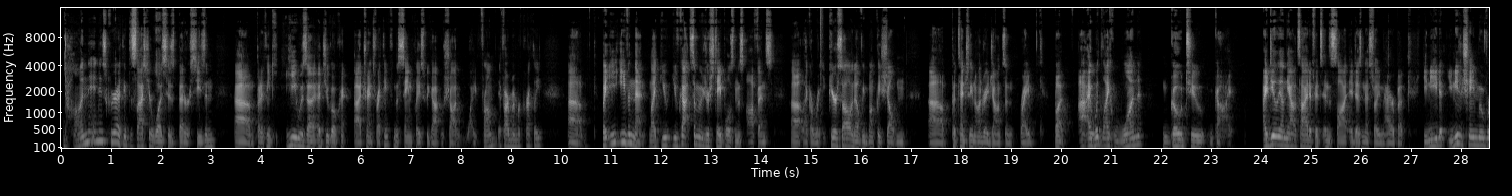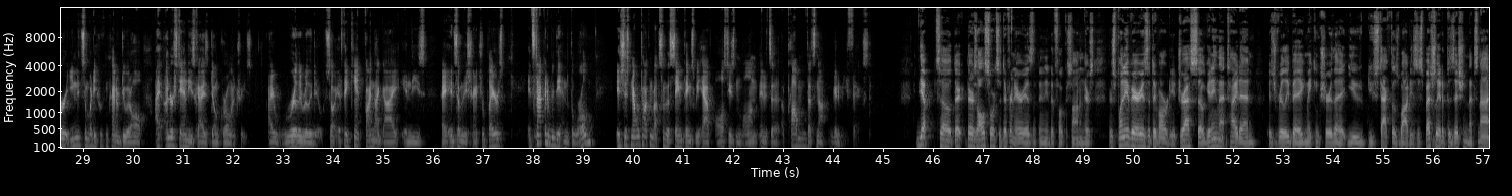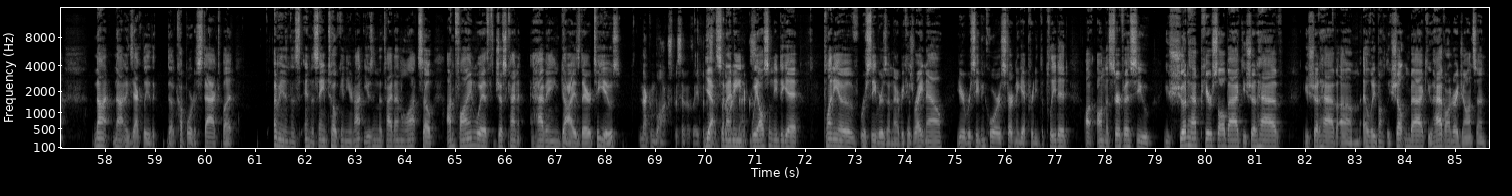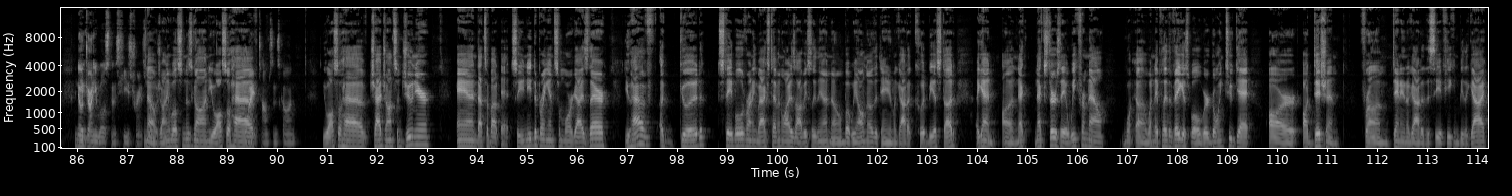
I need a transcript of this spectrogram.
ton in his career. I think this last year was his better season. Um, but I think he was a, a JUCO uh, transfer. I think from the same place we got Rachaad White from, if I remember correctly. Uh, but e- even then, like you, you've got some of your staples in this offense uh, like a Ricky Pearsall and LV Bunkley Shelton, uh, potentially an Andre Johnson, right? But I would like one go to guy. Ideally on the outside, if it's in the slot, it doesn't necessarily matter, but you need you need a chain mover. You need somebody who can kind of do it all. I understand these guys don't grow on trees. I really, really do. So if they can't find that guy in these in some of these transfer players, it's not going to be the end of the world. It's just now we're talking about some of the same things we have all season long, and it's a, a problem that's not going to be fixed. Yep. So there, there's all sorts of different areas that they need to focus on, and there's there's plenty of areas that they've already addressed. So getting that tight end is really big. Making sure that you you stack those bodies, especially at a position that's not not not exactly the the cupboard is stacked, but I mean, in this in the same token, you're not using the tight end a lot, so I'm fine with just kind of having guys there to use. That can block specifically. For yes, and I mean, backs. we also need to get plenty of receivers in there because right now your receiving core is starting to get pretty depleted. On, on the surface, you you should have Pearsall back. You should have you should have um, LV Bunkley Shelton back. You have Andre Johnson. No, Johnny Wilson is he's transferred. No, Johnny Wilson is gone. You also have Wyatt Thompson's gone. You also have Chad Johnson Jr., and that's about it. So you need to bring in some more guys there. You have a good stable of running backs. Tevin White is obviously the unknown, but we all know that Daniyel Ngata could be a stud. Again, uh, next next Thursday, a week from now, uh, when they play the Vegas Bowl, we're going to get our audition from Danny Ngata to see if he can be the guy.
